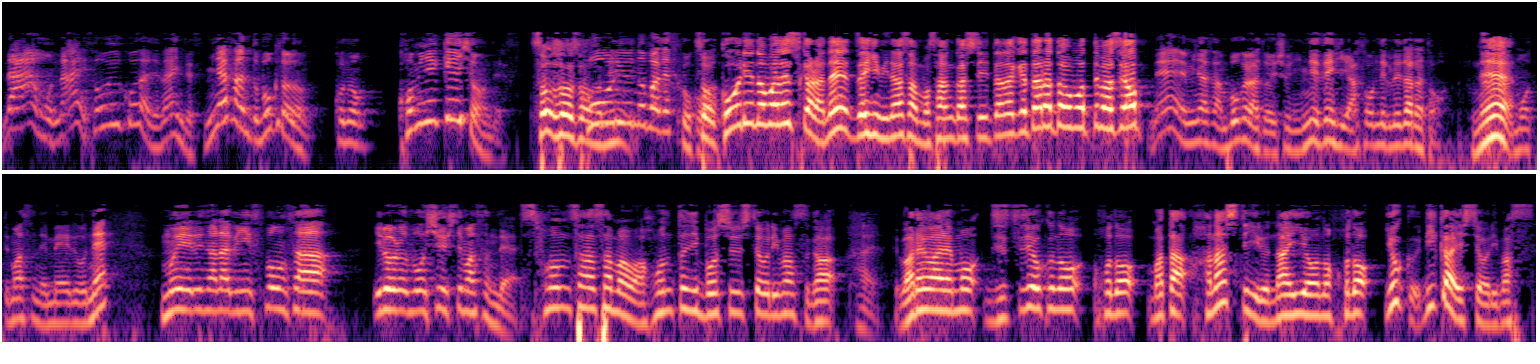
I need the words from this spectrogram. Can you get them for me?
なあ、もうない、そういうコーナーじゃないんです。皆さんと僕との、この、コミュニケーションです。そうそうそう。交流の場です、ここそう、は。交流の場ですからね。ぜひ皆さんも参加していただけたらと思ってますよ。ねえ、皆さん僕らと一緒にね、ぜひ遊んでくれたらとね思ってますんで、メールをね。メール並びにスポンサー、いろいろ募集してますんで。スポンサー様は本当に募集しておりますが、はい。我々も実力のほど、また話している内容のほど、よく理解しております。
